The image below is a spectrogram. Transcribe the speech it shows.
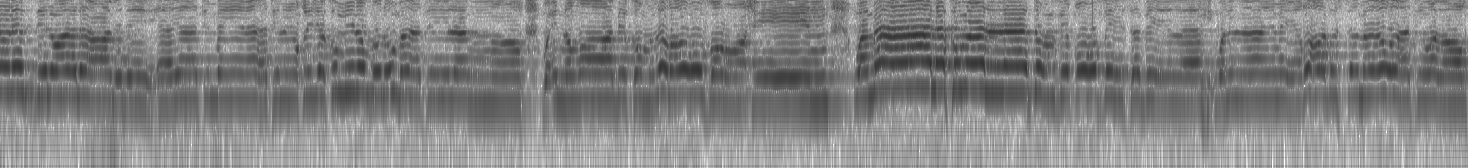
ينزل على عبده آيات بينات ليخرجكم من الظلمات إلى النور وإن الله بكم لرحيم رؤوف رحيم. وما لكم ألا تنفقوا في سبيل الله ولله ميراث السماوات والأرض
